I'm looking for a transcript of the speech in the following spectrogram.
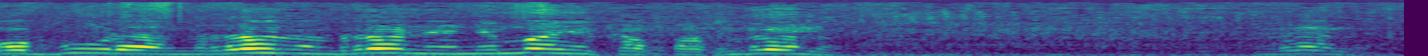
Po bura në rënën, në rënën, një ka pak, më rënën, Më rënën.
